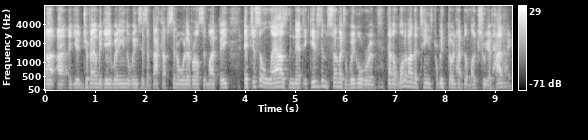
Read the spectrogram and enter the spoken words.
uh, uh, JaVale JaVale McGee waiting in the wings as a backup center or whatever else it might be. It just allows the net, it gives them so much wiggle room that a lot of other teams probably don't have the luxury of having.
